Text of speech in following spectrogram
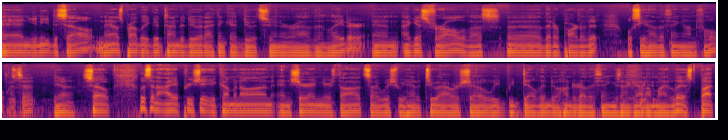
and you need to sell, now is probably a good time to do it. I think I'd do it sooner rather than later. And I guess for all of us uh, that are part of it, we'll see how the thing unfolds. That's it. Yeah. So, listen, I appreciate you coming on and sharing your thoughts. I wish we had a two-hour show. We'd, we'd delve into a hundred other things I got on my list, but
